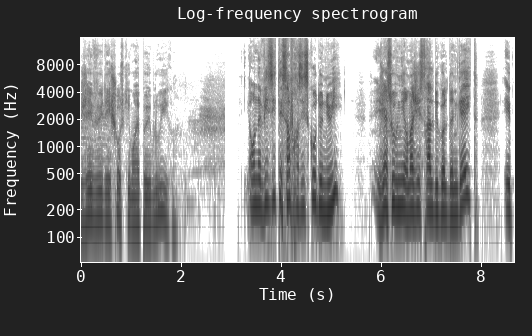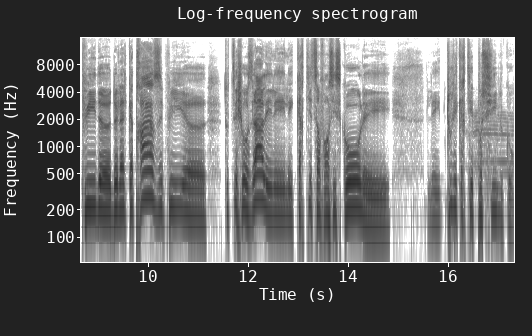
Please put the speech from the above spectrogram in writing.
J'ai vu des choses qui m'ont un peu ébloui. On a visité San Francisco de nuit. J'ai un souvenir magistral du Golden Gate. Et puis de, de l'Alcatraz. Et puis euh, toutes ces choses-là. Les, les- les quartiers de San Francisco. Les, les, tous les quartiers possibles qu'on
